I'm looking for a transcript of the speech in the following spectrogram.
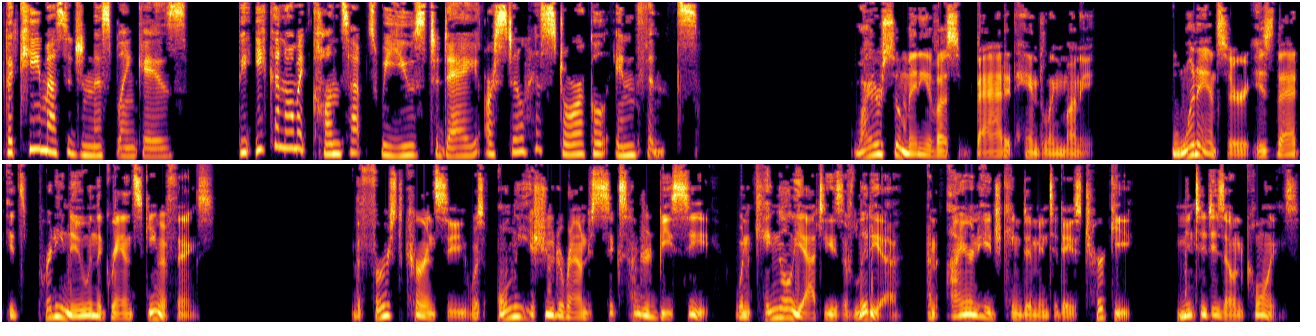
The key message in this blink is the economic concepts we use today are still historical infants. Why are so many of us bad at handling money? One answer is that it's pretty new in the grand scheme of things. The first currency was only issued around 600 BC when King Alyattes of Lydia, an Iron Age kingdom in today's Turkey, minted his own coins.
